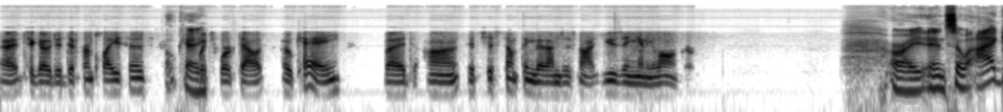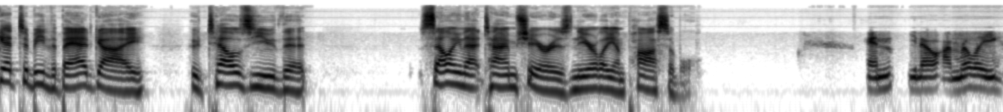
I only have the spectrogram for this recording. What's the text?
uh, to go to different places, Okay. which worked out okay. But uh, it's just something that I'm just not using any longer. All right. And so I get to be the bad guy who tells you that selling that timeshare is nearly impossible. And you know, I'm really,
